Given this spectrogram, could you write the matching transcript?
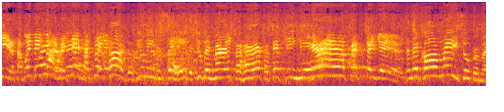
years that we've been married, this has really... Carter, you mean to say that you've been married to her for 15 years? Yeah, 15 years. And they call me Superman.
